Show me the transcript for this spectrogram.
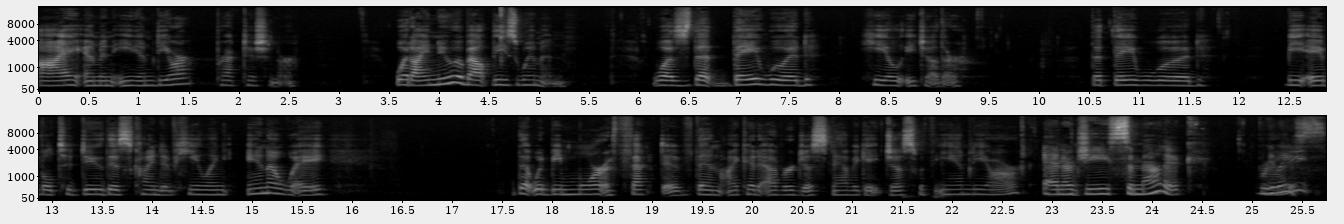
I am an EMDR practitioner. What I knew about these women was that they would heal each other, that they would be able to do this kind of healing in a way that would be more effective than I could ever just navigate just with EMDR. energy somatic. Release.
